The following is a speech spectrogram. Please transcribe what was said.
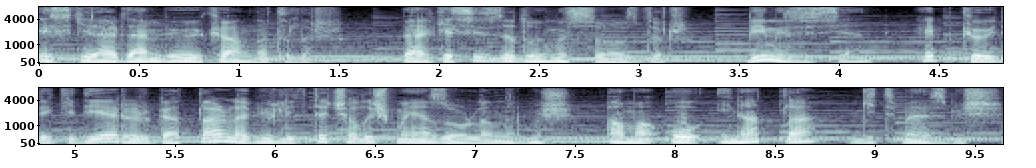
Eskilerden bir öykü anlatılır. Belki siz de duymuşsunuzdur. Bir müzisyen hep köydeki diğer ırgatlarla birlikte çalışmaya zorlanırmış ama o inatla gitmezmiş.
